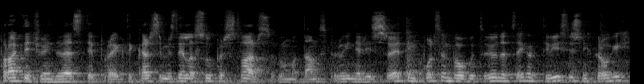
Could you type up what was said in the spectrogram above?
praktično indivesti te projekte, kar se mi zdela super stvar, so bomo tam spreminjali svet in potem sem pa ugotovil, da v teh aktivističnih krogih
